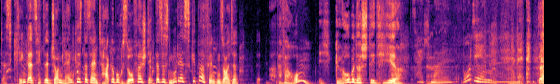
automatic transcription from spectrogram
Das klingt, als hätte John Lancaster sein Tagebuch so versteckt, dass es nur der Skipper finden sollte. Aber warum? Ich glaube, das steht hier. Zeig mal. Wo denn? Da.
